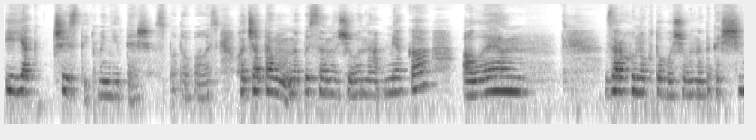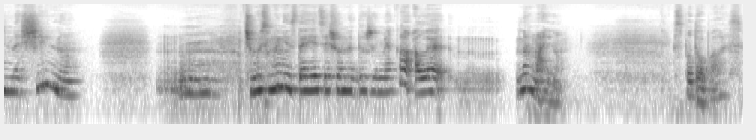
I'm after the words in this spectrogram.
І як чистить мені теж сподобалось. Хоча там написано, що вона м'яка, але за рахунок того, що вона така щільна-щільна, чомусь мені здається, що не дуже м'яка, але нормально. Сподобалось.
